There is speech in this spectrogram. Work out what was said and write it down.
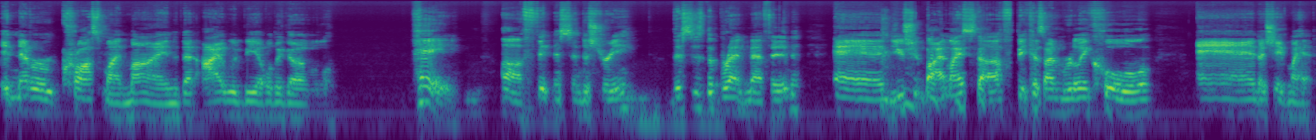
It never crossed my mind that I would be able to go, hey, uh, fitness industry, this is the Brent method, and you should buy my stuff because I'm really cool and I shaved my head.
